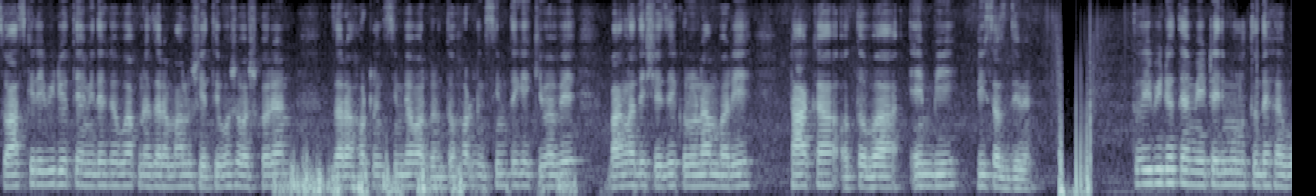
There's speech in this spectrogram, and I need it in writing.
সো আজকের এই ভিডিওতে আমি দেখাবো আপনারা যারা মালয়েশিয়াতে বসবাস করেন, যারা হটলিং সিম ব্যবহার করেন, তো হটলিং সিম থেকে কীভাবে বাংলাদেশে যে কোনো নাম্বারে টাকা অথবা এমবি রিচার্জ দেবেন। তো এই ভিডিওতে আমি এটাই মূলত দেখাবো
